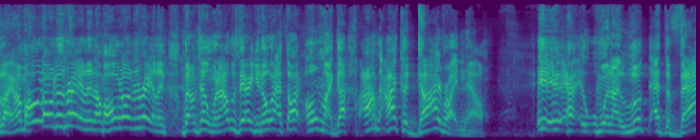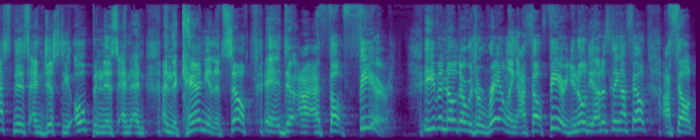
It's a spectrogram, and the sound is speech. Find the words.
like I'm hold on to the railing. I'm hold on to the railing. But I'm telling you, when I was there, you know what I thought? Oh my God, I'm, i could die right now. It, it, when I looked at the vastness and just the openness and, and, and the canyon itself, it, there, I felt fear. Even though there was a railing, I felt fear. You know the other thing I felt? I felt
